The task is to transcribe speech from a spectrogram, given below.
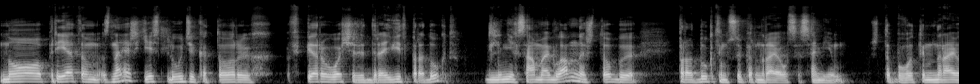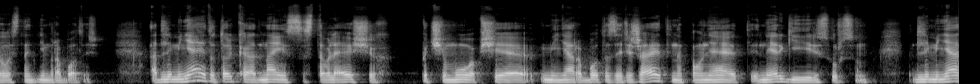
Но при этом, знаешь, есть люди, которых в первую очередь драйвит продукт. Для них самое главное, чтобы продукт им супер нравился самим, чтобы вот им нравилось над ним работать. А для меня это только одна из составляющих почему вообще меня работа заряжает и наполняет энергией и ресурсом. Для меня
